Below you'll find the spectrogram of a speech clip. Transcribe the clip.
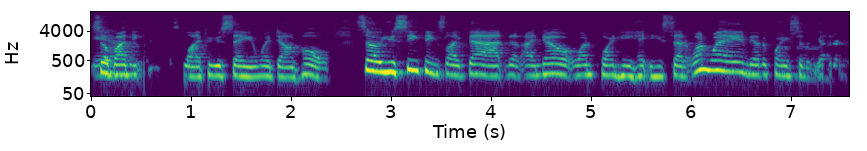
Yeah. So by the end of his life, he was saying it went down whole. So you see things like that, that I know at one point he, he said it one way and the other point he said it the other.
